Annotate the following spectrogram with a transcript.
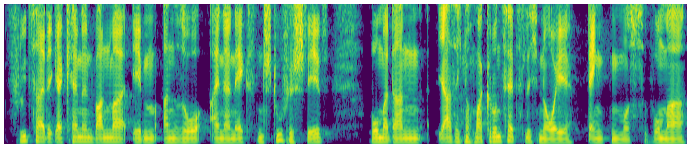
frühzeitig erkennen, wann man eben an so einer nächsten Stufe steht, wo man dann ja sich nochmal grundsätzlich neu denken muss, wo man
